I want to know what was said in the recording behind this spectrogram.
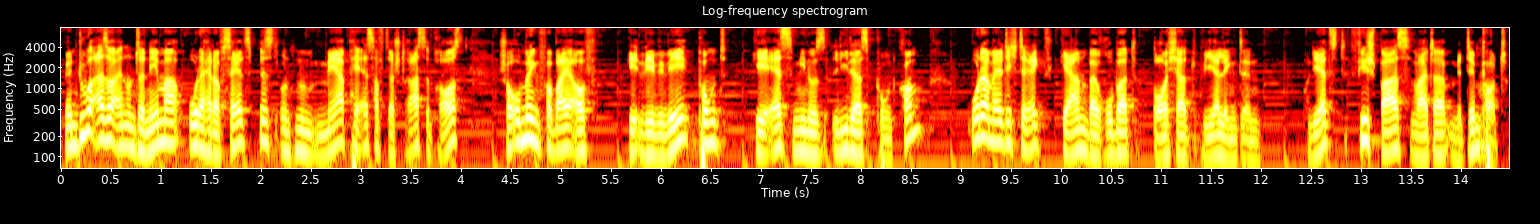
Wenn du also ein Unternehmer oder Head of Sales bist und nun mehr PS auf der Straße brauchst, schau unbedingt vorbei auf www.gs-leaders.com oder melde dich direkt gern bei Robert Borchert via LinkedIn. Und jetzt viel Spaß weiter mit dem Pod.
